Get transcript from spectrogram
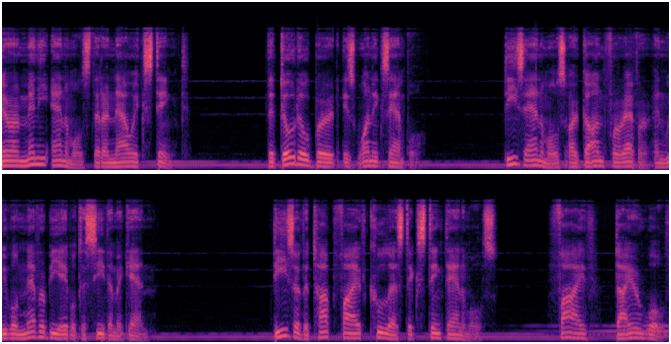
There are many animals that are now extinct. The dodo bird is one example. These animals are gone forever and we will never be able to see them again. These are the top 5 coolest extinct animals. 5. Dire wolf.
